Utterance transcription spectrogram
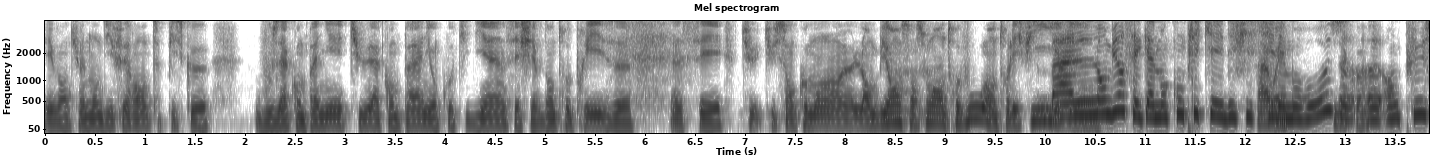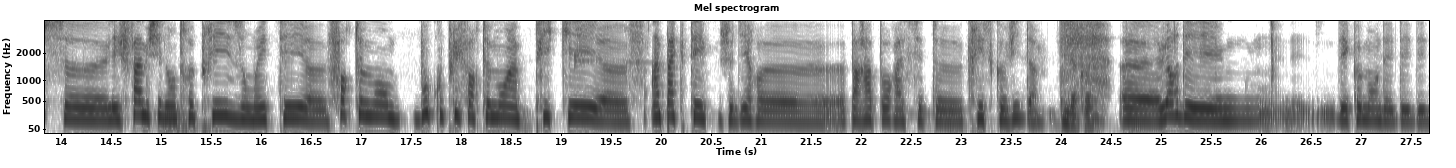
éventuellement différentes puisque vous accompagnez, tu accompagnes au quotidien ces chefs d'entreprise. Euh, c'est, tu, tu, sens comment euh, l'ambiance en ce moment entre vous, entre les filles bah, L'ambiance est également compliquée, difficile ah et morose. Euh, en plus, les femmes chez d'entreprise ont été fortement, beaucoup plus fortement impliquées, impactées, je veux dire, par rapport à cette crise Covid. D'accord. lors des, des, comment, des, des, des,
